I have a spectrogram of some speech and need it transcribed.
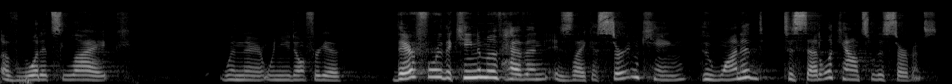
of what it's like when, when you don't forgive. Therefore, the kingdom of heaven is like a certain king who wanted to settle accounts with his servants.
